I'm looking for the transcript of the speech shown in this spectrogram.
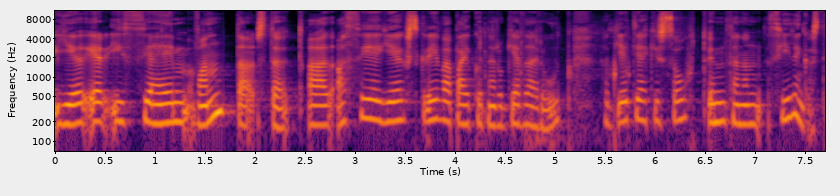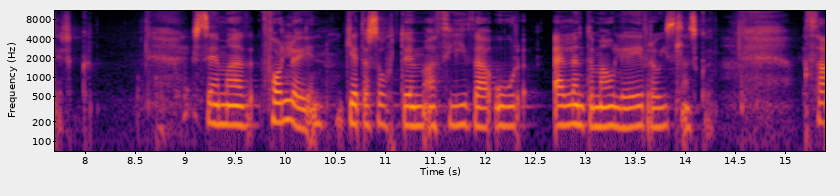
Ég er í þeim vandastödd að að því að ég skrifa bækurnar og gefa þær út, þá get ég ekki sótt um þannan þýðingastyrk. Sem að forlaugin geta sótt um að þýða úr erlendumáli yfir á íslensku þá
